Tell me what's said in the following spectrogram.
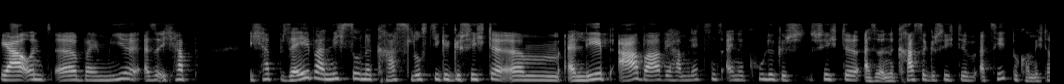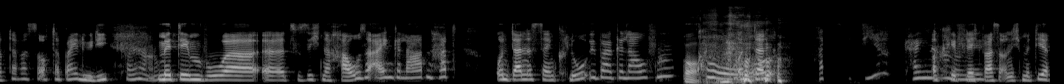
Ja, und äh, bei mir, also ich habe ich hab selber nicht so eine krass lustige Geschichte ähm, erlebt, aber wir haben letztens eine coole Geschichte, also eine krasse Geschichte erzählt bekommen. Ich glaube, da warst du auch dabei, Lüdi. Keine Ahnung. Mit dem, wo er äh, zu sich nach Hause eingeladen hat und dann ist sein Klo übergelaufen Oh. und dann hat sich mit dir? Keine Okay, Ahnung. vielleicht war es auch nicht mit dir.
